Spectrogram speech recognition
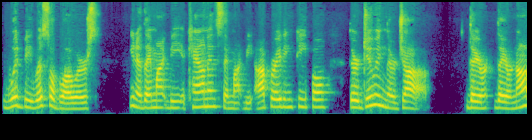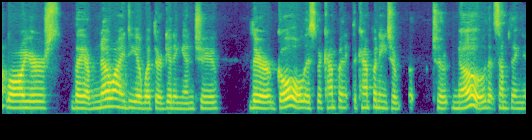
would be whistleblowers, you know, they might be accountants, they might be operating people, they're doing their job. They're they are not lawyers, they have no idea what they're getting into. Their goal is the company the company to to know that something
